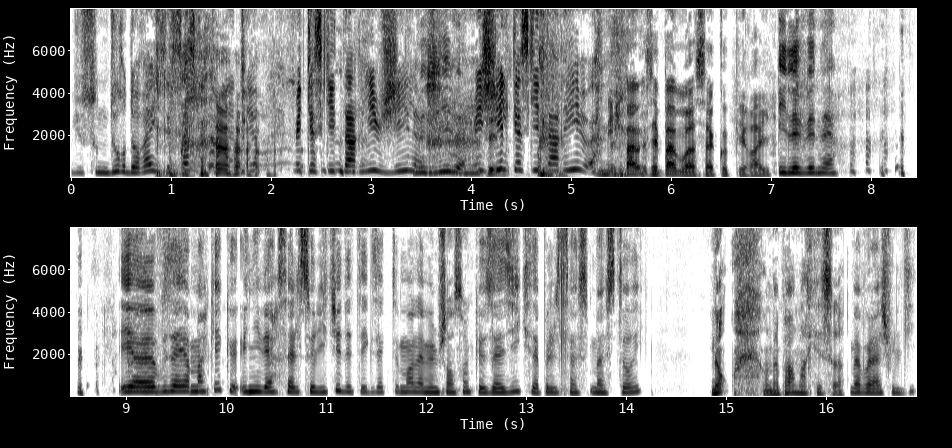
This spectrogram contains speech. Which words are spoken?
Youssoundour d'oreille, c'est ça ce que tu viens de dire Mais qu'est-ce qui t'arrive, Gilles Le Gilles, Mais Gilles, qu'est-ce qui t'arrive c'est pas, moi, c'est un copyright. il est vénère. Et euh, vous avez remarqué que Universal Solitude est exactement la même chanson que Zazie qui s'appelle Sa- Ma Story? On n'a pas remarqué ça. Bah voilà, je vous le dis.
